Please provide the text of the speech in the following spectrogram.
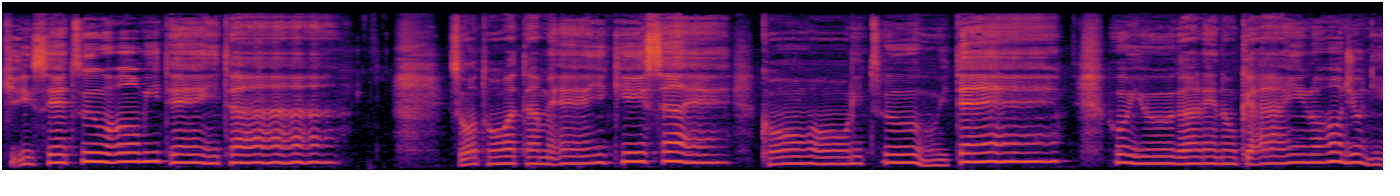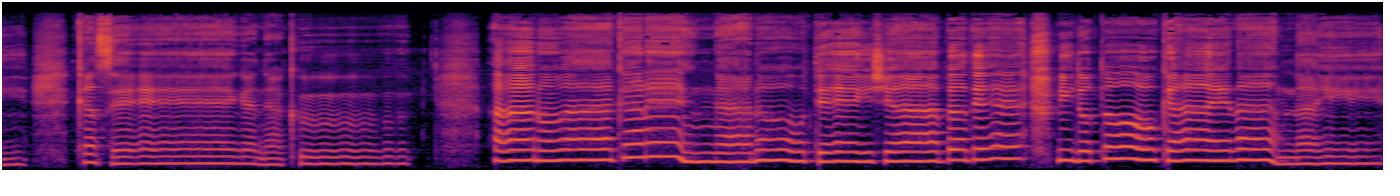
季節を見ていた。外はため息さえ凍りついて冬枯れの街路樹に風が鳴く。あの赤レンガの停車場で二度と帰らない。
